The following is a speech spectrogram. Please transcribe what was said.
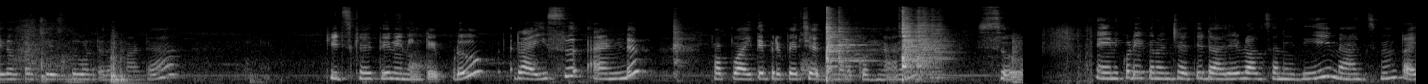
ఏదో ఒకటి చేస్తూ ఉంటుంది అనమాట కిడ్స్కి అయితే నేను ఇంకా ఇప్పుడు రైస్ అండ్ పప్పు అయితే ప్రిపేర్ చేద్దాం అనుకుంటున్నాను. సో నేను కూడా ఇక్కడ నుంచి అయితే డైలీ బ్లాగ్స్ అనేది మ్యాక్సిమం ట్రై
